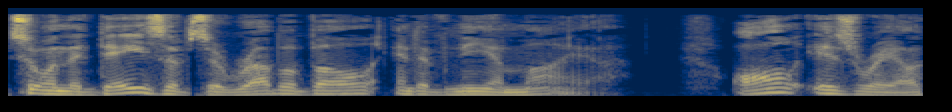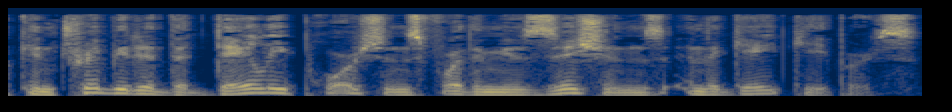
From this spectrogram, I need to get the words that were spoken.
So in the days of zerubbabel and of nehemiah all israel contributed the daily portions for the musicians and the gatekeepers.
